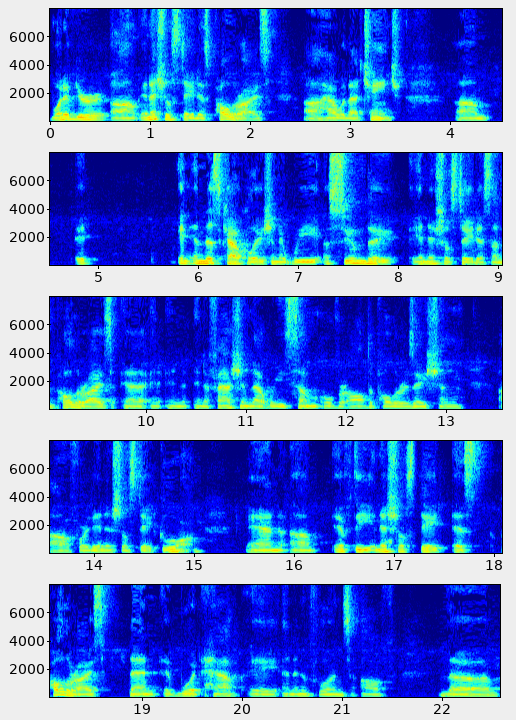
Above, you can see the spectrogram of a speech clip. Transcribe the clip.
what if your uh, initial state is polarized? Uh, how would that change? Um, in, in this calculation, if we assume the initial state is unpolarized uh, in, in, a fashion that we sum over all the polarization uh, for the initial state gluon. And um, if the initial state is polarized, then it would have a, an influence of the,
